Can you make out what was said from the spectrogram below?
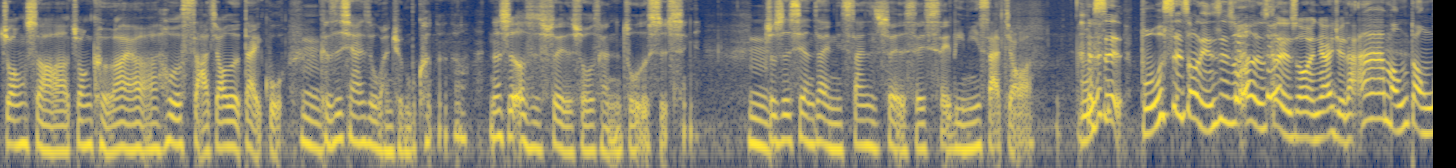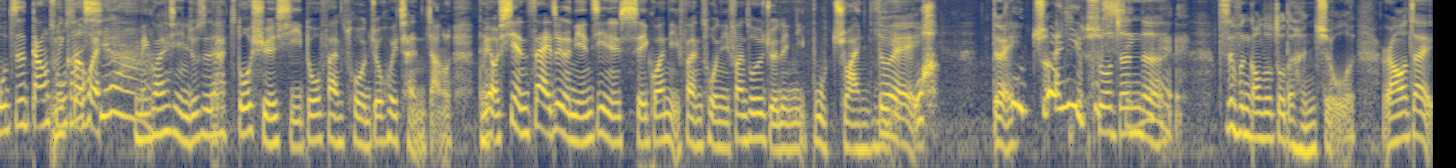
装傻、装可爱啊，或者撒娇的带过。嗯，可是现在是完全不可能啊！那是二十岁的时候才能做的事情。嗯，就是现在你三十岁了，谁谁理你撒娇啊？不是不是，重点是说 二十岁的时候，人家会觉得啊懵懂无知，刚出社会。没关系你就是多学习多犯错，你就会成长了。没有现在这个年纪，谁管你犯错？你犯错就觉得你不专业，对。哇，对。不，专业不欸。说真的，这份工作做的很久了，然后再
